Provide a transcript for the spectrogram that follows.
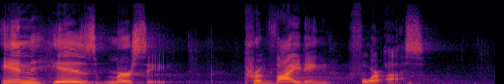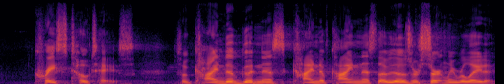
in his mercy providing for us. Christotes. So, kind of goodness, kind of kindness, those are certainly related.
